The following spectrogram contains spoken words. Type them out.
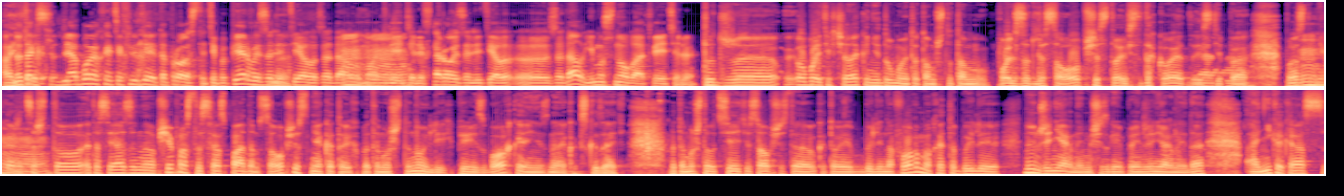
А ну если... так для обоих этих людей это просто. Типа первый залетел, задал, ему ответили. Второй залетел, э, задал, ему снова ответили. Тут же оба этих человека не думают о том, что там польза для сообщества и все такое. То есть, типа, просто мне кажется, что это связано вообще просто с распадом сообществ некоторых, потому что, ну, или их пересборка, я не знаю, как сказать. Потому что вот все эти сообщества, которые были на форумах, это были, ну, инженерные, мы сейчас говорим про инженерные, да, они как раз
